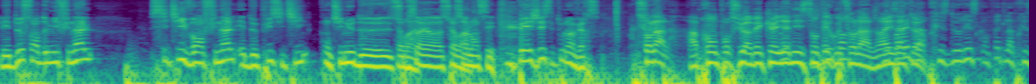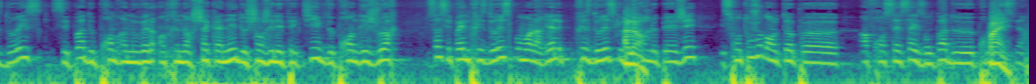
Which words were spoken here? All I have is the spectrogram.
les deux sont en demi-finale. City va en finale et depuis City continue de sur vrai, sa c'est sur sa lancée. PSG c'est tout l'inverse. Solal. Après, on poursuit avec euh, Yanis. On t'écoute parler de la réalisateur. prise de risque. En fait, la prise de risque, c'est pas de prendre un nouvel entraîneur chaque année, de changer l'effectif, de prendre des joueurs. Ça, c'est pas une prise de risque. Pour moi, la réelle prise de risque que Alors. le PSG, ils seront toujours dans le top euh, 1 français. Ça, ils ont pas de problème Ouais. à se faire.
